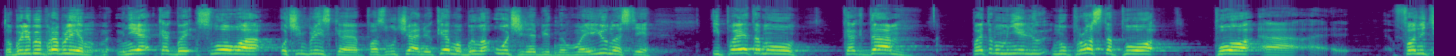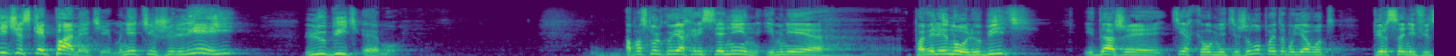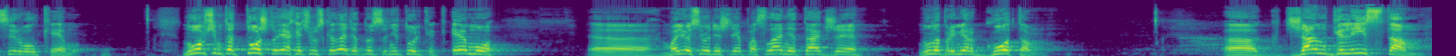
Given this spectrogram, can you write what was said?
то были бы проблемы. Мне как бы слово очень близкое по звучанию Кема было очень обидным в моей юности. И поэтому, когда, поэтому мне ну, просто по по э, фонетической памяти мне тяжелее любить Эму. А поскольку я христианин, и мне повелено любить, и даже тех, кого мне тяжело, поэтому я вот персонифицировал к Эму. Ну, в общем-то, то, что я хочу сказать, относится не только к Эму. Э, мое сегодняшнее послание также, ну, например, к готам, э, к джанглистам,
